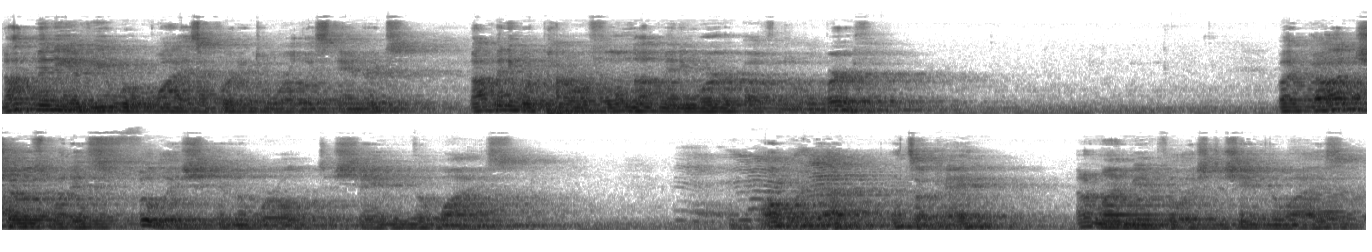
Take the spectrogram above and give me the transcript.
Not many of you were wise according to worldly standards. Not many were powerful, not many were of noble birth. But God chose what is foolish in the world to shame the wise. I'll wear that. That's okay. I don't mind being foolish to shame the wise.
